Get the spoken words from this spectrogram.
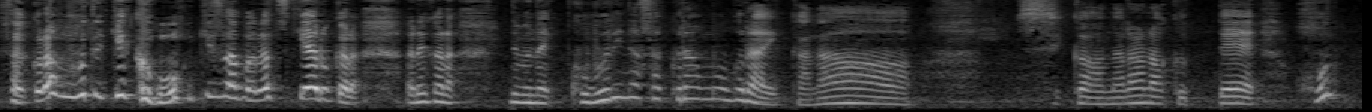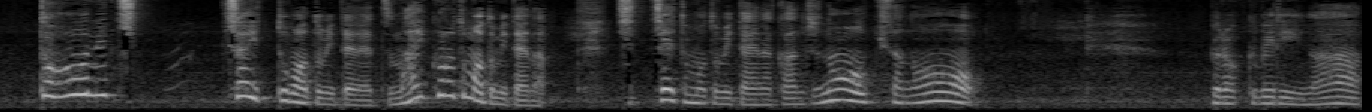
さくらんぼって結構大きさばらつきあるから、あれかな？でもね、小ぶりなさくらんぼぐらいかな。しかならなくって、本当にちっちゃいトマトみたいなやつ、マイクロトマトみたいな、ちっちゃいトマトみたいな感じの大きさのブラックベリーが、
